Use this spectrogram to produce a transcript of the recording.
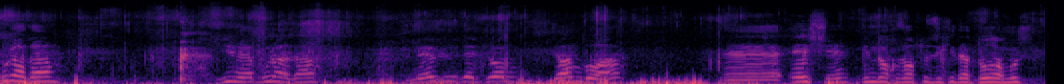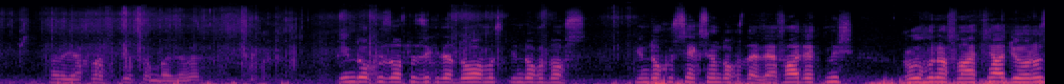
Burada yine burada Mevlüde Can, Canboğa eee, eşi 1932'de doğmuş. Şöyle yaklaştırırsan bacana. 1932'de doğmuş. 1990 1989'da vefat etmiş. Ruhuna Fatiha diyoruz.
